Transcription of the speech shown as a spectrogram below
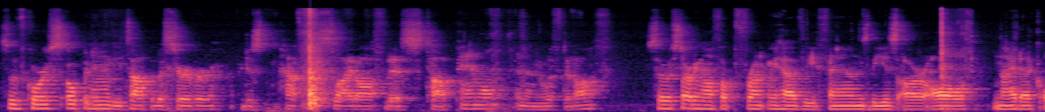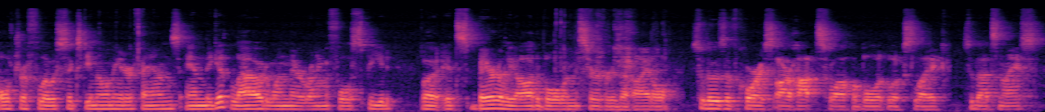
So of course, opening the top of the server, I just have to slide off this top panel and then lift it off. So starting off up front, we have the fans. These are all Nidec UltraFlo 60mm fans, and they get loud when they're running full speed but it's barely audible when the server is at idle. So those, of course, are hot swappable, it looks like, so that's nice.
